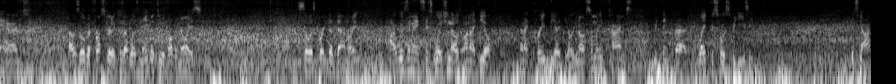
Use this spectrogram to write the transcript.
And I was a little bit frustrated because I wasn't able to with all the noise. So let's break that down, right? I was in a situation that was unideal and I craved the ideal. You know, so many times we think that life is supposed to be easy. It's not.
